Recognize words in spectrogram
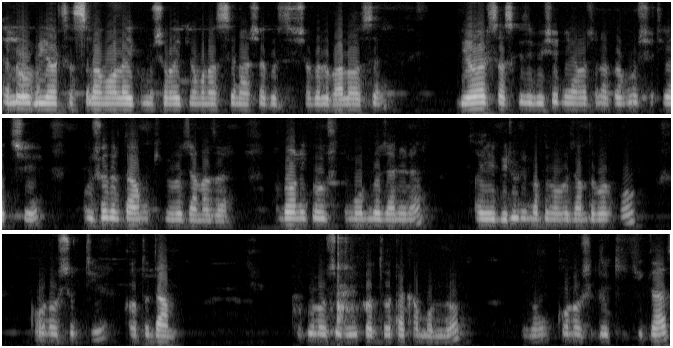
হ্যালো ভিউয়ার্স আসসালামু আলাইকুম। সবাই কেমন আছেন? আশা করছি সকলে ভালো আছেন। ভিউয়ার্স আজকে যে বিষয় নিয়ে আলোচনা করব, সেটি হচ্ছে ঔষধের দাম কীভাবে জানা যায়? আমরা অনেকে ওষুধের মূল্য জানি না, তাই এই ভিডিওটির মাধ্যমে আমরা জানতে পারব কোন ওষুধটির কত দাম, কোন ওষুধের কত টাকা মূল্য, এবং কোন ওষুধের কি কি কাজ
